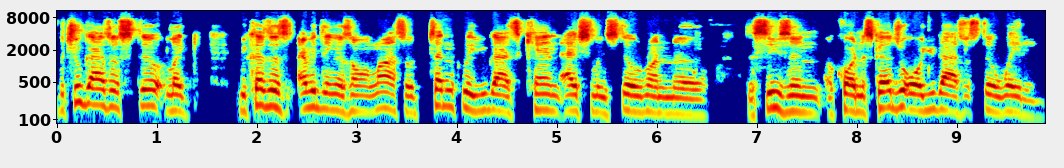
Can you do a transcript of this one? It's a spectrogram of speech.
But you guys are still like because it's everything is online, so technically you guys can actually still run the the season according to schedule, or you guys are still waiting.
